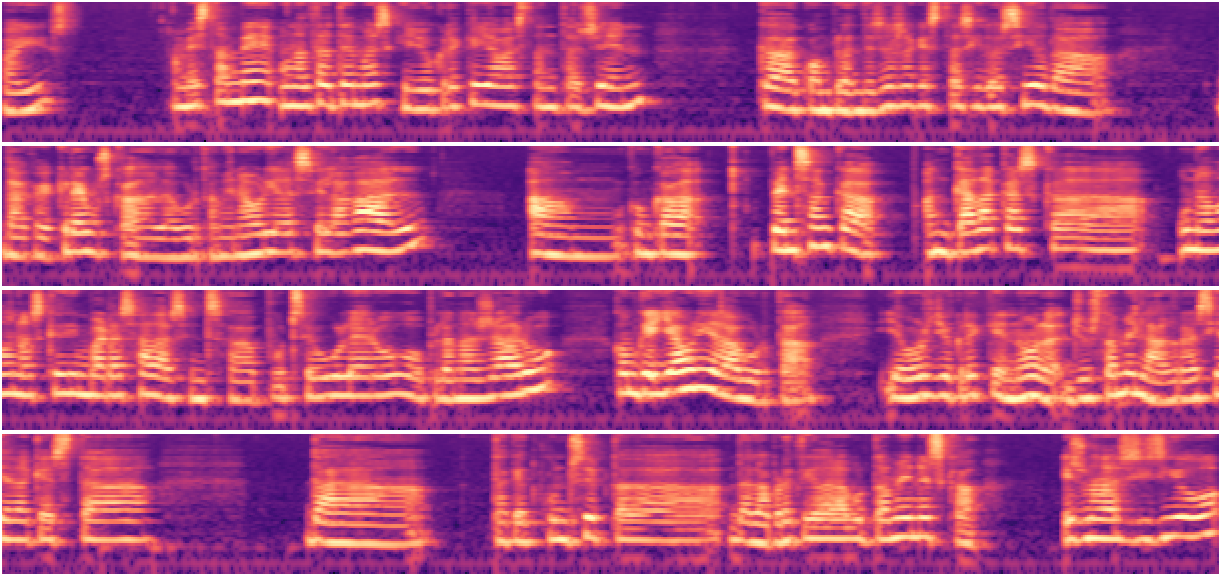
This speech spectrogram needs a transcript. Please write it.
país. A més, també, un altre tema és que jo crec que hi ha bastanta gent que quan planteges aquesta situació de, de que creus que l'avortament hauria de ser legal, um, com que pensen que en cada cas que una dona es quedi embarassada sense potser voler-ho o planejar-ho, com que ja hauria d'avortar. Llavors jo crec que no, justament la gràcia d'aquesta d'aquest concepte de, de la pràctica de l'avortament és que és una decisió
